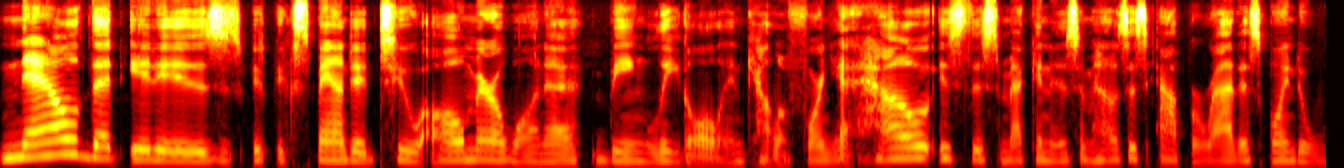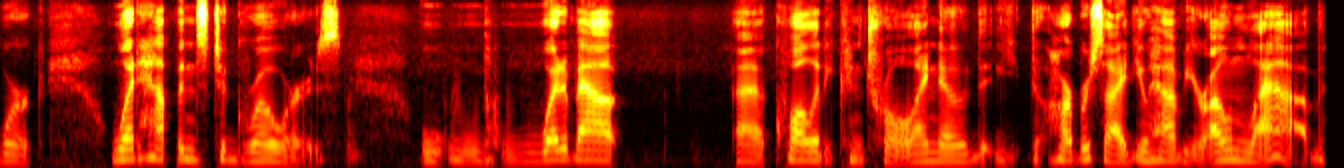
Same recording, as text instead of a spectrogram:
now that it is expanded to all marijuana being legal in California, how is this mechanism, how is this apparatus going to work? What happens to growers? What about uh, quality control? I know that Harborside, you have your own lab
